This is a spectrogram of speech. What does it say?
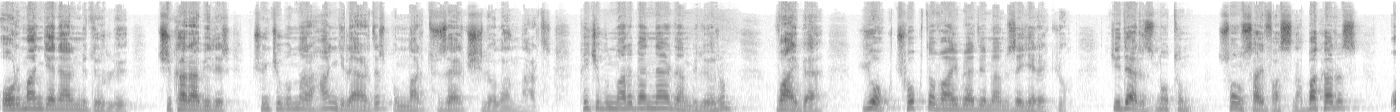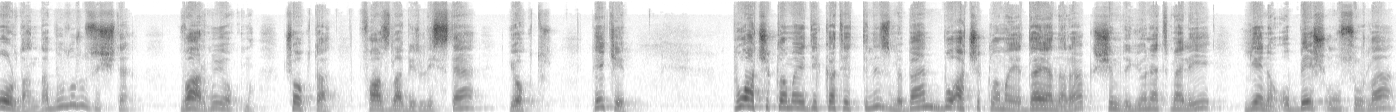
Orman Genel Müdürlüğü çıkarabilir. Çünkü bunlar hangilerdir? Bunlar tüzel kişili olanlardır. Peki bunları ben nereden biliyorum? Vay be. Yok çok da vay be dememize gerek yok. Gideriz notun son sayfasına bakarız. Oradan da buluruz işte. Var mı yok mu? Çok da fazla bir liste yoktur. Peki bu açıklamaya dikkat ettiniz mi? Ben bu açıklamaya dayanarak şimdi yönetmeliği yine o beş unsurla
